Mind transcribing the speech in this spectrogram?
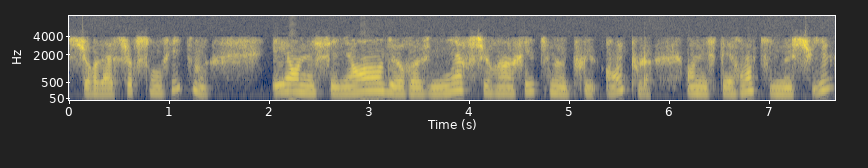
sur la sur son rythme et en essayant de revenir sur un rythme plus ample, en espérant qu'ils me suivent.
